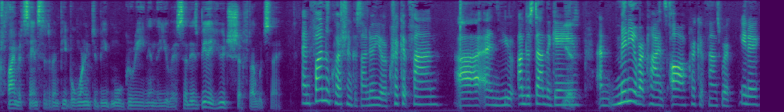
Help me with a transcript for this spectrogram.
climate sensitive and people wanting to be more green in the US. So there's been a huge shift, I would say. And final question, because I know you're a cricket fan uh, and you understand the game, yes. and many of our clients are cricket fans. We're, you know,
